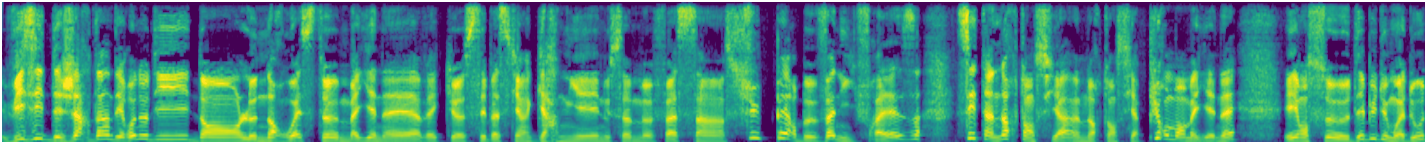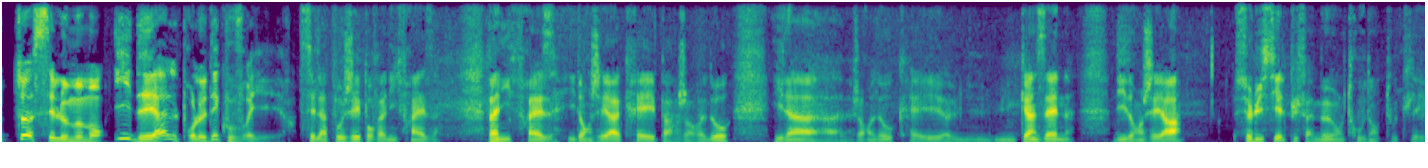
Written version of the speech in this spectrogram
Visite des jardins des Renaudis dans le nord-ouest mayennais avec euh, Sébastien Garnier. Nous sommes face à un superbe vanille fraise. C'est un hortensia, un hortensia purement mayennais. Et en ce début du mois d'août, c'est le moment idéal pour le découvrir. C'est l'apogée pour vanille fraise. Vanille fraise, Hydrangea créé par Jean Renaud. Il a, Jean créé une, quinzaine d'Hydrangea celui-ci est le plus fameux, on le trouve dans toutes les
